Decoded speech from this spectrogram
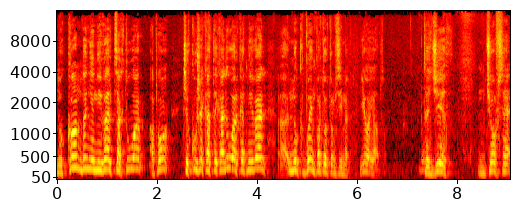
nuk ka ndonjë nivel të caktuar apo që kush e ka tejkaluar këtë nivel nuk bëjnë për të këto mësime. Jo, jo. Të gjithë, në qoftë se,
